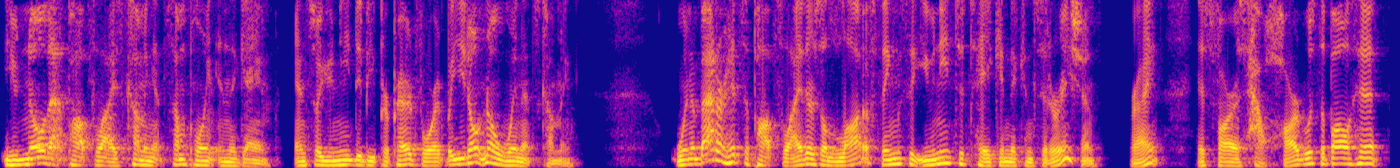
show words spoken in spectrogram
You know that pop fly is coming at some point in the game and so you need to be prepared for it but you don't know when it's coming. When a batter hits a pop fly there's a lot of things that you need to take into consideration right? As far as how hard was the ball hit,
